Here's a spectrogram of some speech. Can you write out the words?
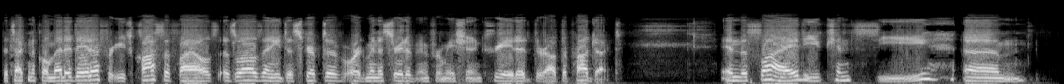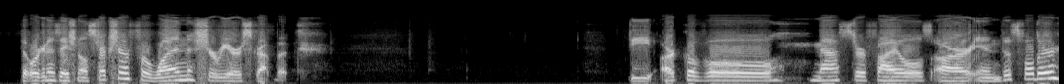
the technical metadata for each class of files, as well as any descriptive or administrative information created throughout the project. In the slide, you can see um, the organizational structure for one Sharir scrapbook. The archival master files are in this folder.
